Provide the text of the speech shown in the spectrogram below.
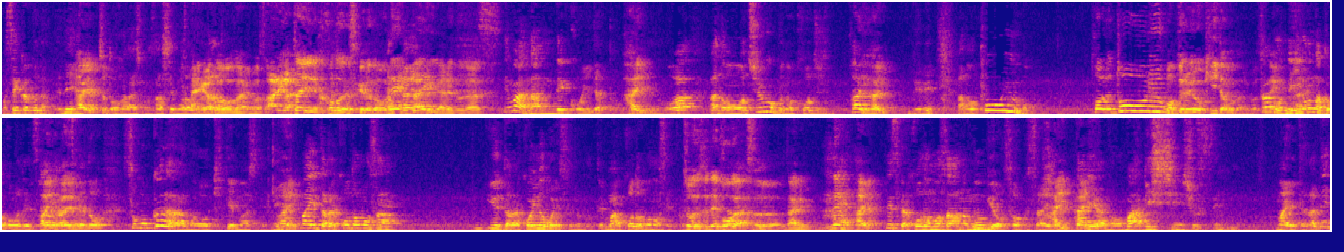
まあせっかくなんでねはい。ちょっとお話もさせてもらおうありがとうございます。ありがたいことですけれどもねはい。はい、ありがとうございます。でまあなんで恋だというのは、あの中国の故事はいはい。でねあの登竜門。これ登竜門というのを聞いたことありますね。多分ね、い、ろんなところで使うんですけど、はい。そこからあの来てましてね、はい。まあ言ったら子供さん言うたら鯉のぼりするのってまあ子供の節。句そうですね5月なりねはい、ですから子供さんの無病息災だったり、はいあのまあ、立身出世、まあ言ったらねい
